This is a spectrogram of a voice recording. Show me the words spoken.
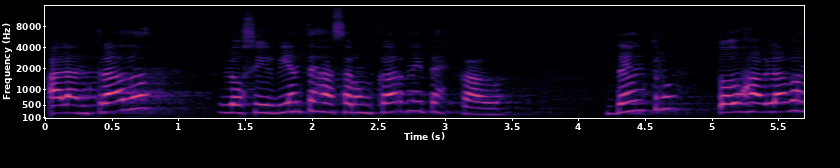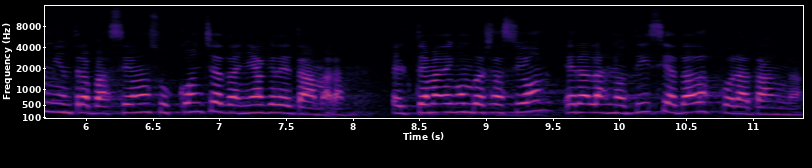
A la entrada, los sirvientes asaron carne y pescado. Dentro, todos hablaban mientras paseaban sus conchas de añaque de támara. El tema de conversación eran las noticias dadas por Atanga,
